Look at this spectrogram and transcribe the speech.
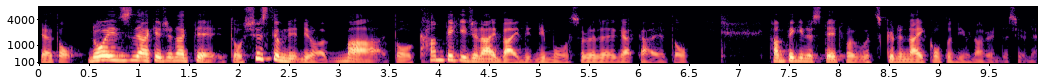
えっと、ノイズだけじゃなくて、えっと、システムには、まあ、えっと、完璧じゃない場合にも、それが、えっと、完璧な state を作れないことになるんですよね。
